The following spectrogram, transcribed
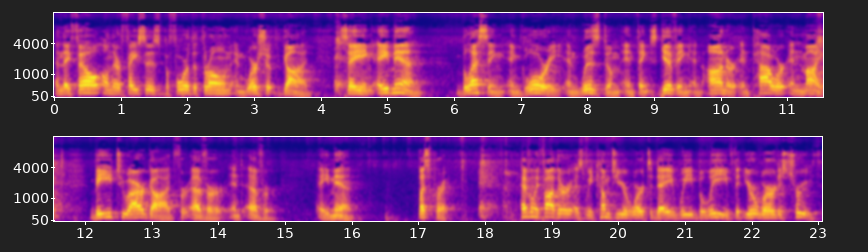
And they fell on their faces before the throne and worshiped God, saying, Amen. Blessing and glory and wisdom and thanksgiving and honor and power and might be to our God forever and ever. Amen. Let's pray. Heavenly Father, as we come to your word today, we believe that your word is truth.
